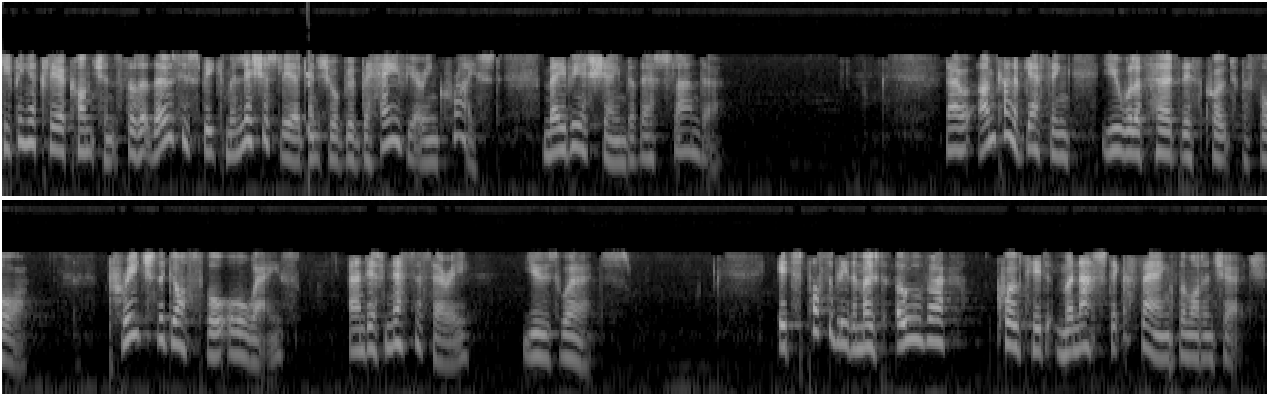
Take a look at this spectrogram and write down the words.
keeping a clear conscience, so that those who speak maliciously against your good behavior in Christ may be ashamed of their slander. Now, I'm kind of guessing you will have heard this quote before. Preach the gospel always, and if necessary, use words. It's possibly the most over quoted monastic saying of the modern church.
